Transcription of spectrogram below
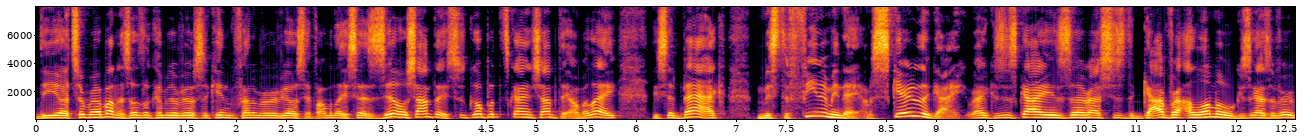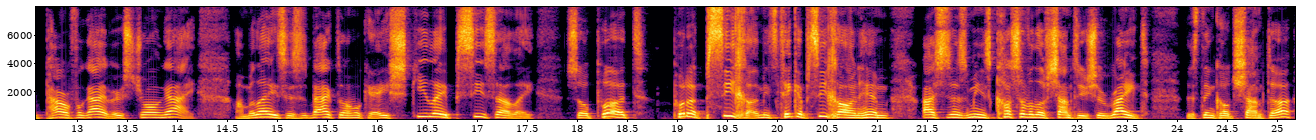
the uh, tzur rabbanon. So of says zil shamte. He says go put this guy in shamte. Amalei. He said back, Mistafina mine. I'm scared of the guy, right? Because this guy is uh, is the gavra alama. Because this guy's a very powerful guy, a very strong guy. Amalei says back to him, okay, shkile psisale. So put put a psicha, it means take a psicha on him. Rashi says means kosovel of shamta. You should write this thing called shamta,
